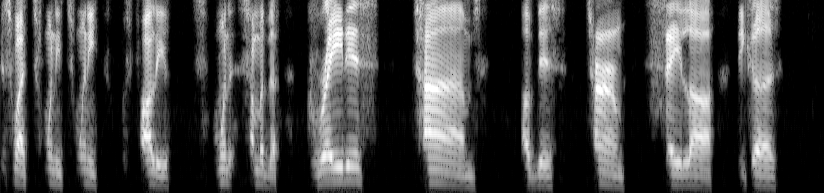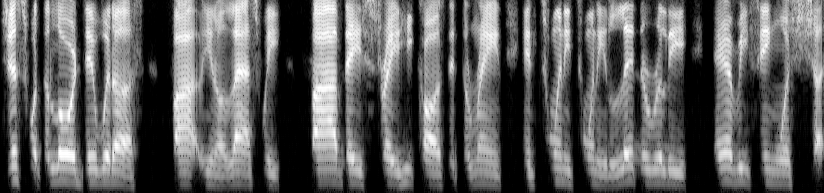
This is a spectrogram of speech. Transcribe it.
this why 2020 was probably one of some of the greatest times of this term Selah because just what the Lord did with us five, you know, last week, five days straight, he caused it to rain. In 2020, literally everything was shut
